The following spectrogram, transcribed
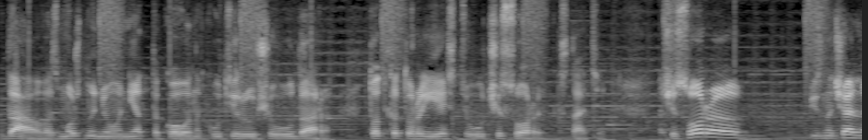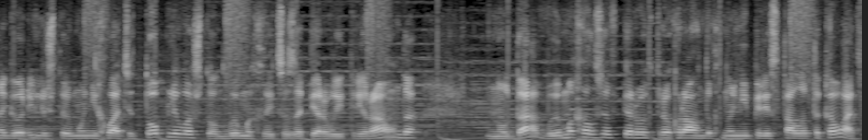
да, возможно, у него нет такого нокаутирующего удара. Тот, который есть у Чесоры, кстати. Чесора изначально говорили, что ему не хватит топлива, что он вымахается за первые три раунда – ну да, вымахался в первых трех раундах, но не перестал атаковать.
